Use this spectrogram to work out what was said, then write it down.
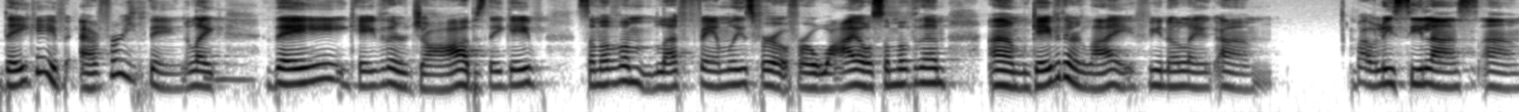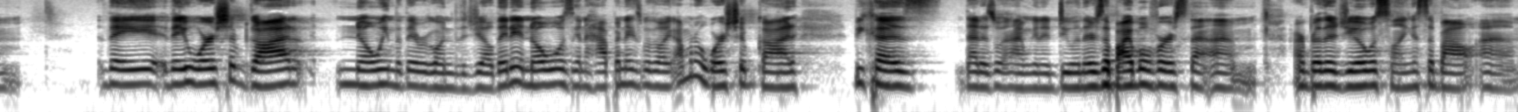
they gave everything. Like they gave their jobs. They gave some of them left families for for a while. Some of them um, gave their life. You know, like um, Pablo y Silas. Um, they they worshipped God knowing that they were going to the jail. They didn't know what was going to happen next, but they're like, I'm going to worship God because that is what I'm going to do. And there's a Bible verse that um, our brother Gio was telling us about. Um,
